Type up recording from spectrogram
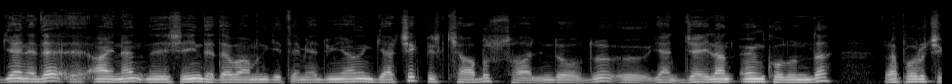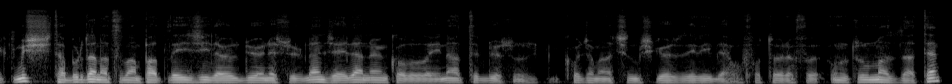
gene de e, aynen e, şeyin de devamını getiremeyen dünyanın gerçek bir kabus halinde olduğu yani Ceylan ön kolunda raporu çıkmış. Taburdan atılan patlayıcıyla öldüğü öne sürülen Ceylan ön kol olayını hatırlıyorsunuz. Kocaman açılmış gözleriyle o fotoğrafı unutulmaz zaten.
